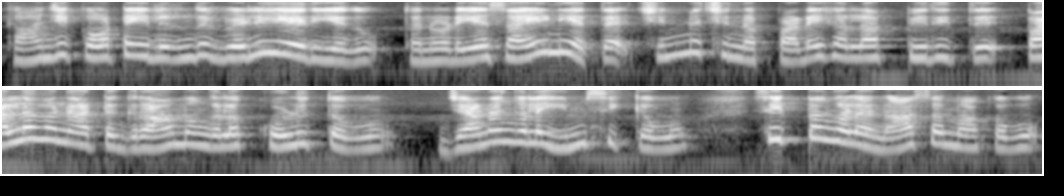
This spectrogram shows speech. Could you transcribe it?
காஞ்சி கோட்டையிலிருந்து வெளியேறியதும் தன்னுடைய சைனியத்தை சின்ன சின்ன படைகளாக பிரித்து பல்லவ நாட்டு கிராமங்களை கொளுத்தவும் ஜனங்களை இம்சிக்கவும் சிற்பங்களை நாசமாக்கவும்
